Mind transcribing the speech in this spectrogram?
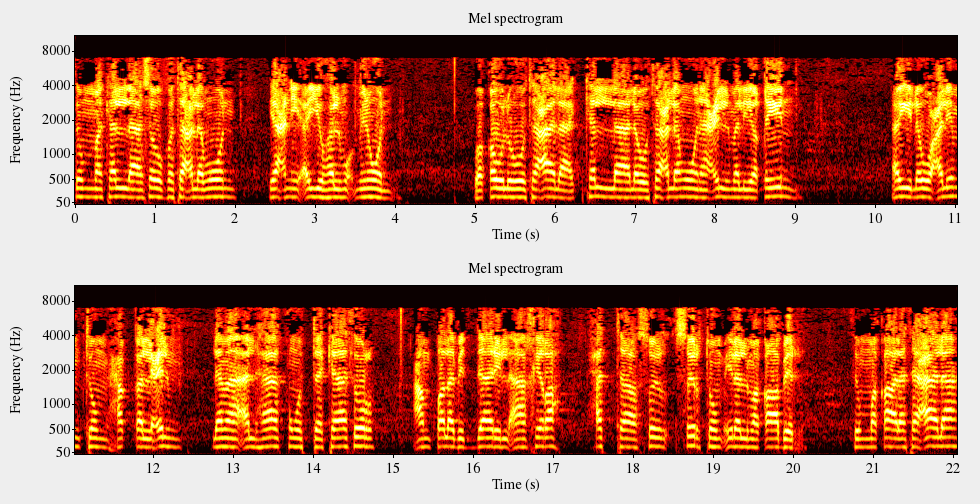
ثم كلا سوف تعلمون يعني أيها المؤمنون. وقوله تعالى كلا لو تعلمون علم اليقين أي لو علمتم حق العلم لما ألهاكم التكاثر عن طلب الدار الآخرة حتى صرتم إلى المقابر. ثم قال تعالى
